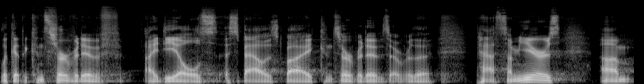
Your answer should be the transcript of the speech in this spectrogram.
look at the conservative ideals espoused by conservatives over the past some years. Um,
